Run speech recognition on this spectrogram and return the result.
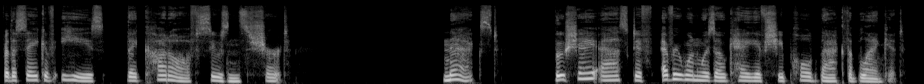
For the sake of ease, they cut off Susan's shirt. Next, Boucher asked if everyone was okay if she pulled back the blanket,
